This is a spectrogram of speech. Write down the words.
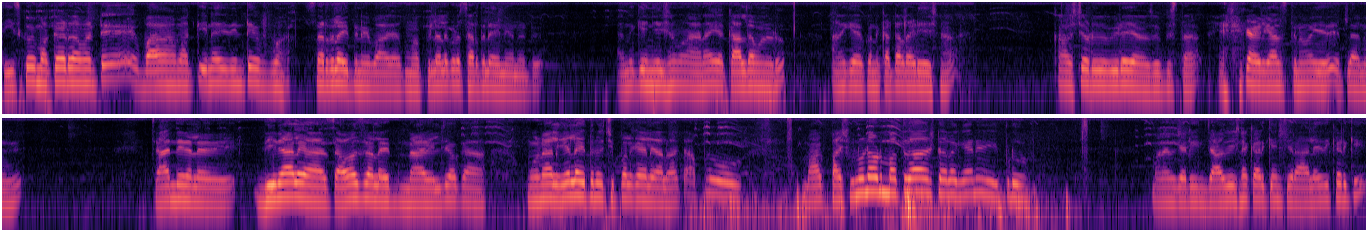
తీసుకొని మక్కడదామంటే బాగా మక్కినది తింటే సరదలు అవుతున్నాయి బాగా. మా పిల్లలు కూడా సరదలు అయినాయి అన్నట్టు. అందుకే ఏం చేసిన మా నాన్న ఇక కాల్దామన్నాడు అందుకే కొన్ని కట్టాలు రెడీ చేసిన. కాల్చేడు వీడియో చూపిస్తా. ఎన్ని కాయలు కాల్స్తున్నావు ఎట్లా అనేది చాలా తినాలి దినాలు సంవత్సరాలు అవుతుంది నాకు తెలిసి ఒక మూడు నాలుగేళ్ళు అవుతున్నావు చిప్పలకాయలు కాలవాక. అప్పుడు మాకు పశువులు ఉన్నప్పుడు మత్తు ఇష్టం కానీ ఇప్పుడు మనం ఇక్కడ జాబ్ చేసిన కాడికి నుంచి రాలేదు ఇక్కడికి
